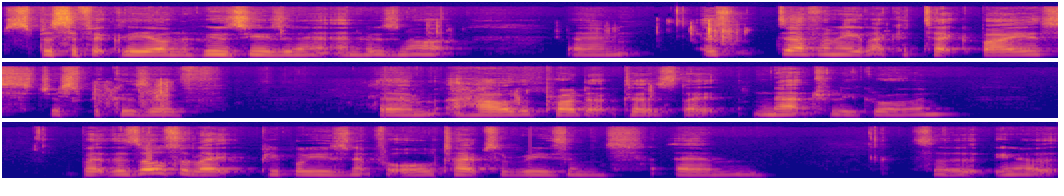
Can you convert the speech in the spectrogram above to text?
specifically on who's using it and who's not. Um, it's definitely like a tech bias just because of um, how the product has like naturally grown. But there's also like people using it for all types of reasons. Um, so you know,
